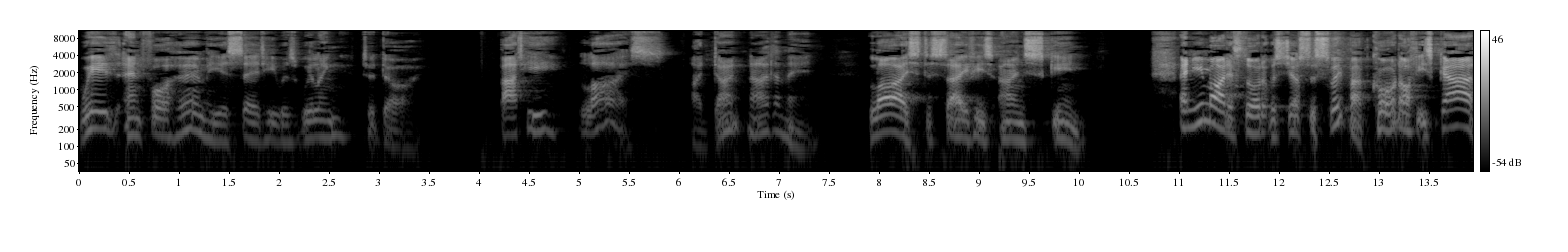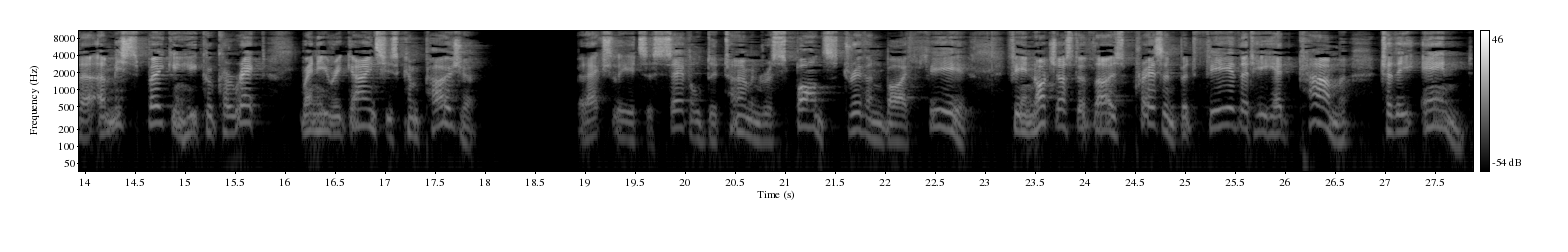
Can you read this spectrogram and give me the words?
with and for whom he has said he was willing to die. But he lies. I don't know the man. Lies to save his own skin. And you might have thought it was just a slip up, caught off his guard, a, misspeaking he could correct when he regains his composure. But actually, it's a settled, determined response driven by fear. Fear not just of those present, but fear that he had come to the end,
